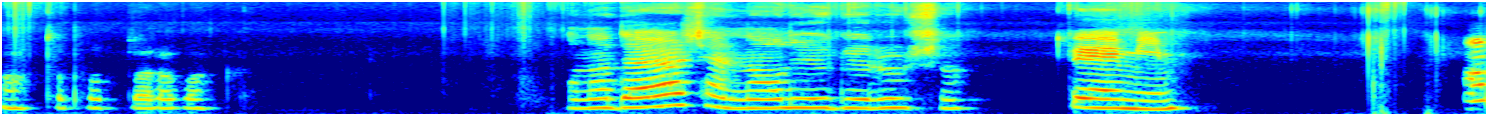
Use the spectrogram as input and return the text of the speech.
Ahtapotlara bak. Ona değersen ne oluyor görürsün. Değmeyeyim. Ama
